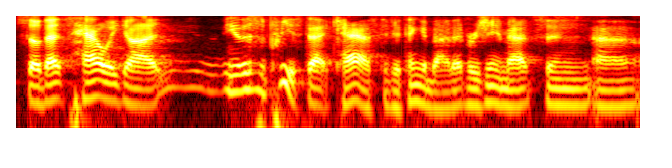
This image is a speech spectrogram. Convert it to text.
So that's how we got, you know, this is a pretty stacked cast if you think about it. Virginia Madsen, uh,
